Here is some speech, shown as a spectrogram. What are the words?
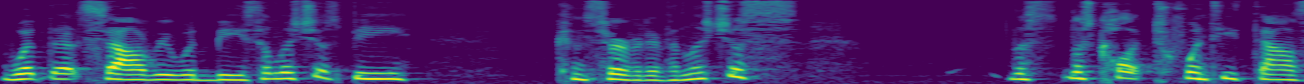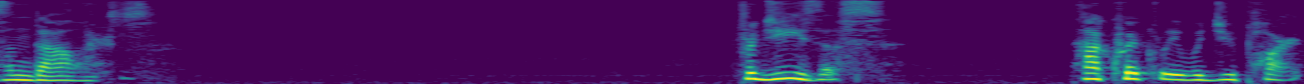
what that salary would be. So let's just be conservative and let's just let's let's call it twenty thousand dollars for Jesus. How quickly would you part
